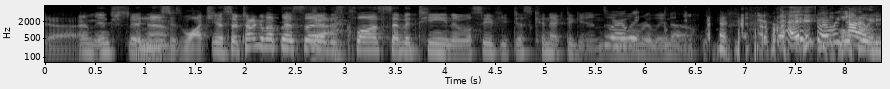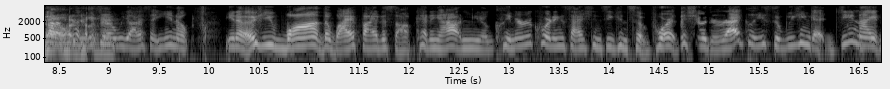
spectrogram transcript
uh, I'm the interested now. niece is watching. Yeah, so talk about this uh, Yeah. this clause 17, and we'll see if you disconnect again. Then where we'll we- really know. That's where we gotta, Hopefully we gotta I got this we gotta say, you know, you know, if you want the Wi-Fi to stop cutting out and you know cleaner recording sessions, you can support the show directly so we can get G Night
